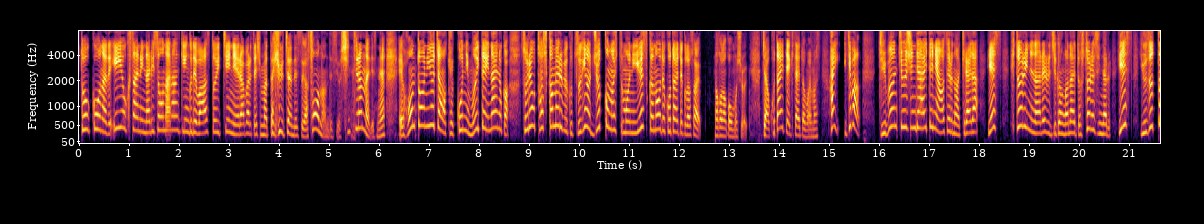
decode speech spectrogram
トークコーナーでいい奥さんになりそうなランキングでワースト1位に選ばれてしまったゆうちゃんですが、そうなんですよ。信じらんないですね。えー、本当にゆうちゃんは結婚に向いていないのか、それを確かめるべく次の10個の質問にイエスかノーで答えてください。なかなか面白い。じゃあ答えていきたいと思います。はい、1番。自分中心で相手に合わせるのは嫌いだ。イエス。一人になれる時間がないとストレスになる。イエス。譲った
